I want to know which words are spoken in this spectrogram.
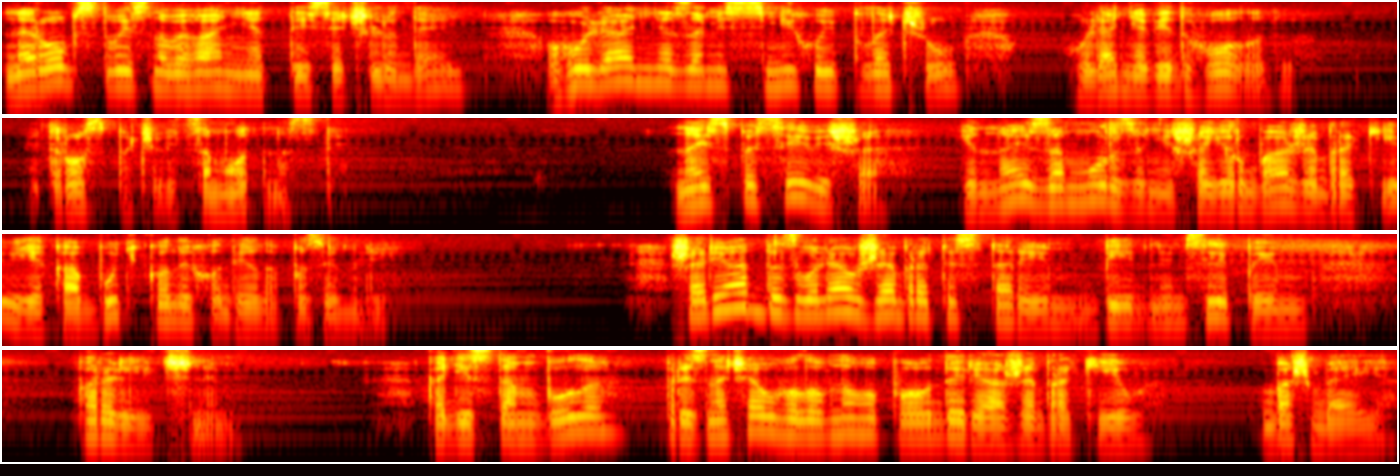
неробство і сновигання тисяч людей, гуляння замість сміху і плачу, гуляння від голоду, від розпачу, від самотності. Найспесивіша і найзамурзаніша юрба жебраків, яка будь-коли ходила по землі. Шаріат дозволяв жебрати старим, бідним, сліпим, паралічним. Каді Стамбула призначав головного поводиря жебраків Башбея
